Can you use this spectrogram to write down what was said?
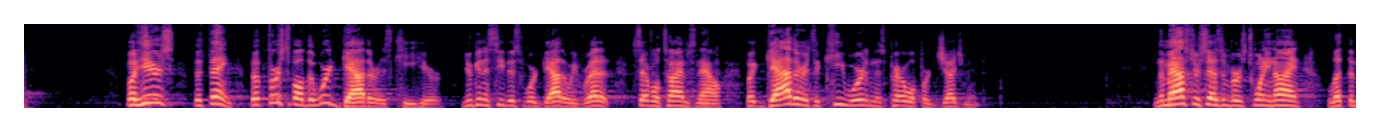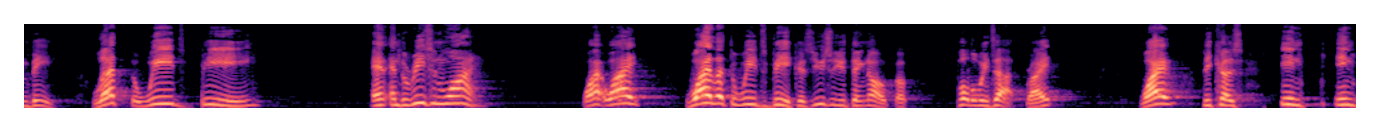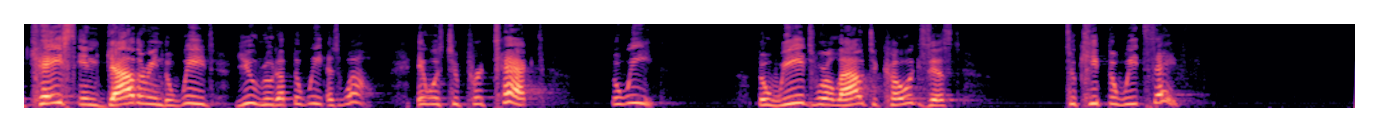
But here's the thing. But first of all, the word gather is key here. You're going to see this word gather. We've read it several times now. But gather is a key word in this parable for judgment. And the master says in verse 29, let them be. Let the weeds be. And, and the reason why. Why, why, why let the weeds be? Because usually you'd think, no, uh, pull the weeds up, right? Why? Because in, in case in gathering the weeds, you root up the wheat as well. It was to protect the wheat. The weeds were allowed to coexist to keep the wheat safe.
